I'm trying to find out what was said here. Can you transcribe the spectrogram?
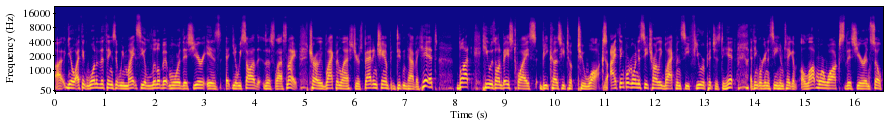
Uh, you know, I think one of the things that we might see a little bit more this year is, uh, you know, we saw this last night. Charlie Blackmon, last year's batting champ, didn't have a hit, but he was on base twice because he took two walks. I think we're going to see Charlie Blackmon see fewer pitches to hit. I think we're going to see him take a, a lot more walks this year. And so,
